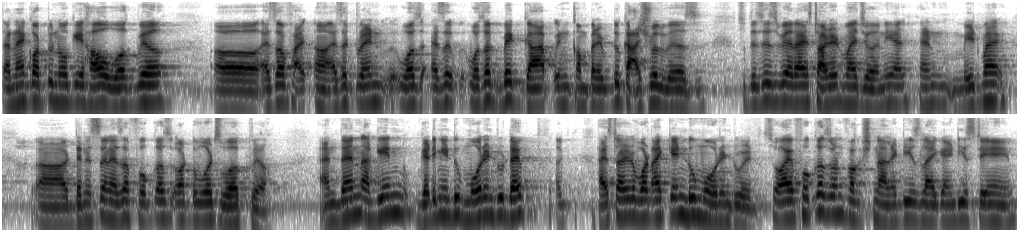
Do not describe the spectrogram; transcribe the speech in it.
Then I got to know okay, how workwear uh, as, a, uh, as a trend was, as a, was a big gap in compared to casual wears. So this is where I started my journey and made my uh, Denizen as a focus towards workwear. And then again, getting into more into depth, uh, I started what I can do more into it. So I focused on functionalities like anti-stain,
